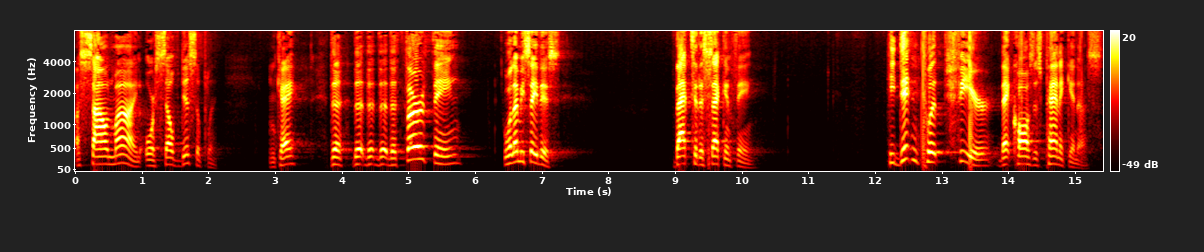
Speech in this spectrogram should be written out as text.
a sound mind or self discipline. Okay? The, the, the, the, the third thing, well, let me say this. Back to the second thing. He didn't put fear that causes panic in us.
